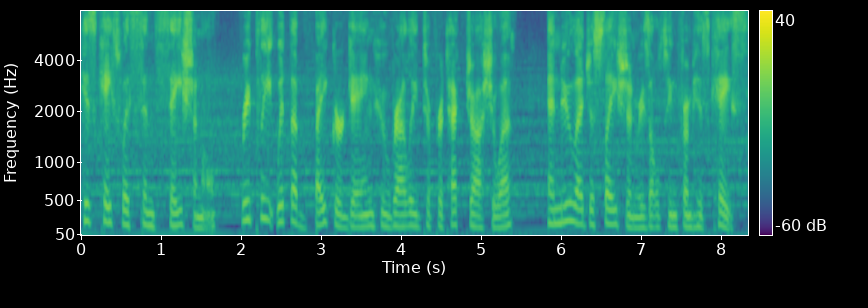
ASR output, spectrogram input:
His case was sensational, replete with a biker gang who rallied to protect Joshua, and new legislation resulting from his case.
